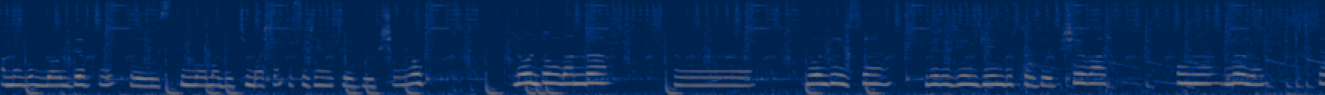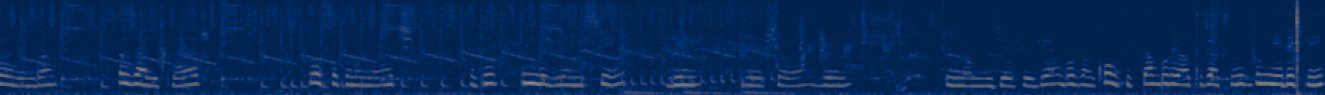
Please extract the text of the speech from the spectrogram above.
ama bu LoL'de bu e, Steam'de olmadığı için başlatma seçenekleri diye bir şey yok. LoL'de olan da e, LoL'de ise vereceğim Game Booster diye bir şey var. Onu LoL'un sitesinden özellikler dosya konumunu aç yapıp şey game diye bir şey var. Game bilmem ne CFG. Buradan config'den buraya atacaksınız. Bunu yedekleyin.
